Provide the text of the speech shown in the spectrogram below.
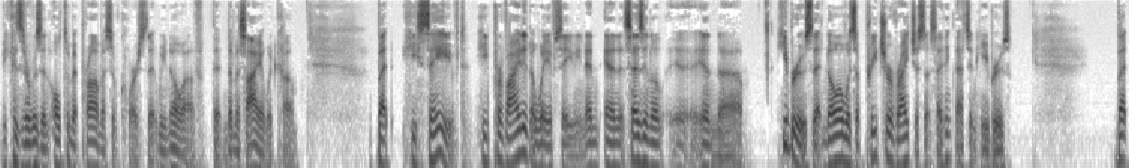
because there was an ultimate promise, of course, that we know of, that the Messiah would come. But he saved. He provided a way of saving, and and it says in a, in uh, Hebrews that Noah was a preacher of righteousness. I think that's in Hebrews. But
